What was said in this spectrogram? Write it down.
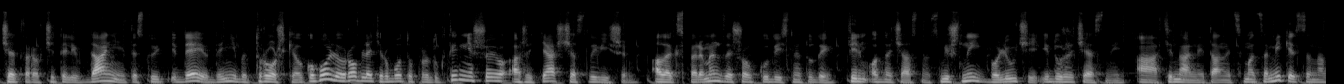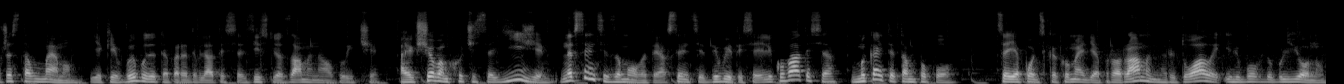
Четверо вчителів Данії тестують ідею, де ніби трошки алкоголю роблять роботу продуктивнішою, а життя щасливішим. Але експеримент зайшов кудись не туди. Фільм одночасно смішний, болючий і дуже чесний. А фінальний танець Маца Мікельсона вже став мемом, який ви будете передивлятися зі сльозами на обличчі. А якщо вам хочеться їжі, не в сенсі замовити, а в сенсі дивитися і лікуватися, вмикайте там попо. Це японська комедія про рамен, ритуали і любов до бульйону,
